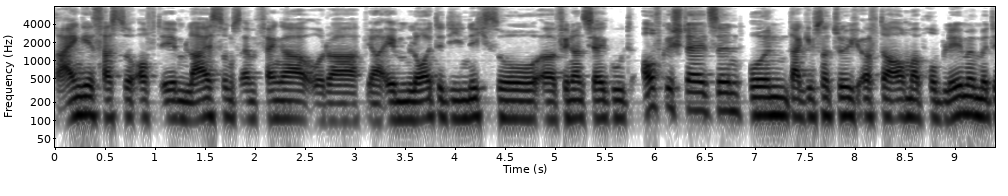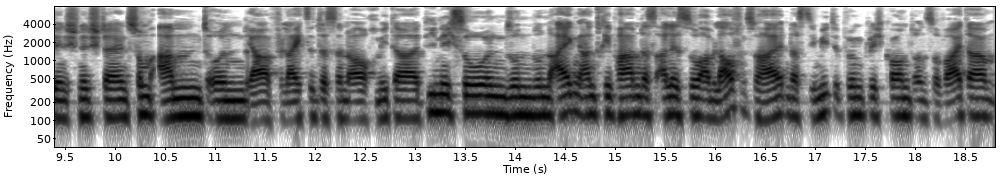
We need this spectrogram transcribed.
reingehst, hast du oft eben Leistungsempfänger oder ja eben Leute, die nicht so äh, finanziell gut aufgestellt sind. Und da gibt's natürlich öfter auch mal Probleme mit den Schnittstellen zum Amt. Und ja, vielleicht sind das dann auch Mieter, die nicht so, ein, so, einen Eigenantrieb haben, das alles so am Laufen zu halten, dass die Miete pünktlich kommt und so weiter.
